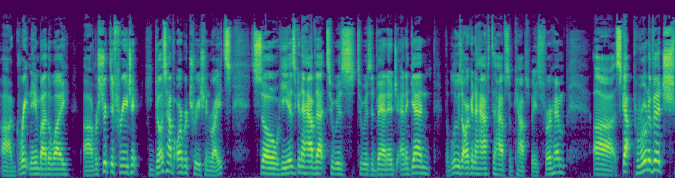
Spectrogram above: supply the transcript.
uh, great name by the way, uh, restricted free agent. He does have arbitration rights, so he is going to have that to his to his advantage. And again the Blues are going to have to have some cap space for him. Uh, Scott Perunovich,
